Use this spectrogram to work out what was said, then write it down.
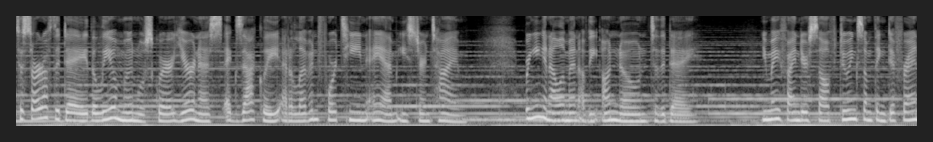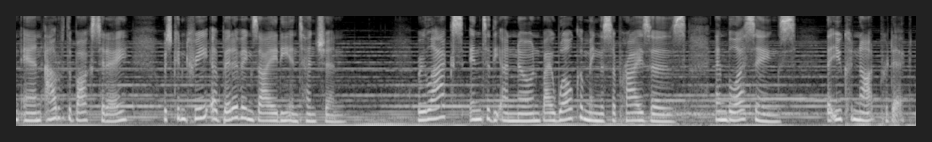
To start off the day, the Leo moon will square Uranus exactly at 11:14 a.m. Eastern Time bringing an element of the unknown to the day. You may find yourself doing something different and out of the box today, which can create a bit of anxiety and tension. Relax into the unknown by welcoming the surprises and blessings that you cannot predict.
